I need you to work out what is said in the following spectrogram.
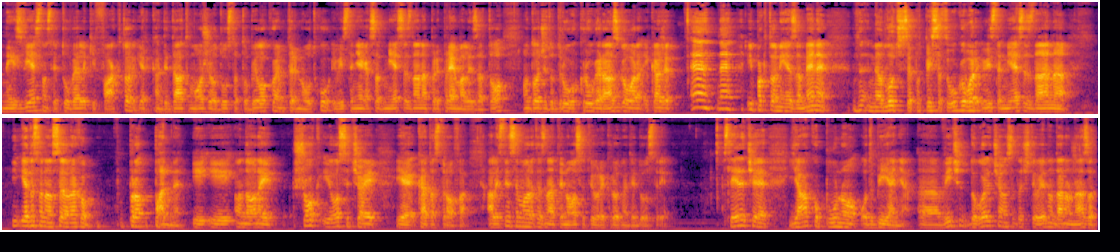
neizvjesnost je tu veliki faktor jer kandidat može odustati u bilo kojem trenutku i vi ste njega sad mjesec dana pripremali za to. On dođe do drugog kruga razgovora i kaže, e, ne, ipak to nije za mene, ne odluči se potpisati ugovor i vi ste mjesec dana, jednostavno sve onako padne I, i onda onaj šok i osjećaj je katastrofa. Ali s tim se morate znati nositi u rekrutment industriji. Sljedeće je jako puno odbijanja. E, vi će, dogodit će vam se da ćete u jednom danu nazvat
